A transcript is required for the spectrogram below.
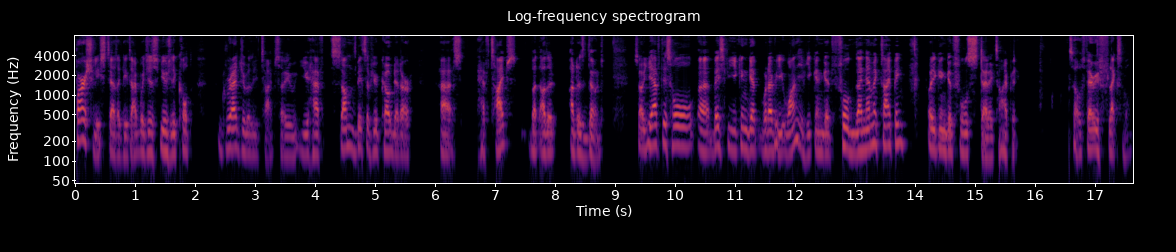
partially statically typed, which is usually called gradually typed. So you, you have some bits of your code that are uh, have types, but other others don't. So you have this whole uh, basically you can get whatever you want. If you can get full dynamic typing, or you can get full static typing. So it's very flexible.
